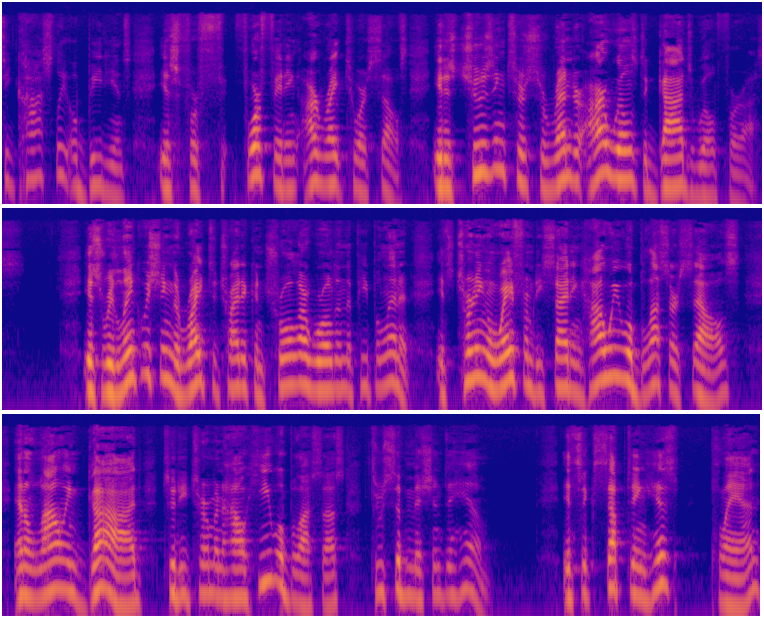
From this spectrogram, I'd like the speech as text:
See, costly obedience is for forfeiting our right to ourselves. It is choosing to surrender our wills to God's will for us. It's relinquishing the right to try to control our world and the people in it. It's turning away from deciding how we will bless ourselves and allowing God to determine how He will bless us through submission to Him. It's accepting His plan,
